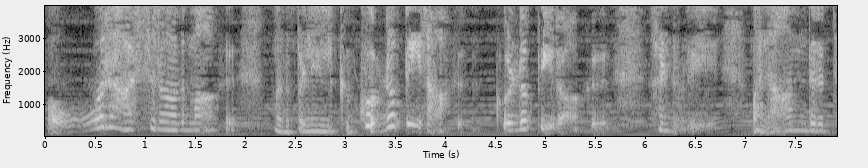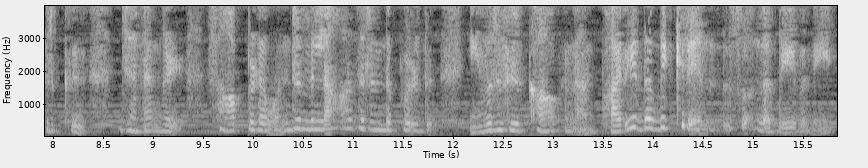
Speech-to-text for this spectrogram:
ஒவ்வொரு ஆசீர்வாதமாக மது பிள்ளைகளுக்கு கொடுப்பீராக. கொடுப்பீராக. அன்றே வனாந்திரத்திற்கு ஜனங்கள் சாப்பிட ஒன்றுமில்லாதிருந்த பொழுது இவர்களுக்காக நான் பரிதபிக்கிறேன் என்று சொன்ன தேவனே.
